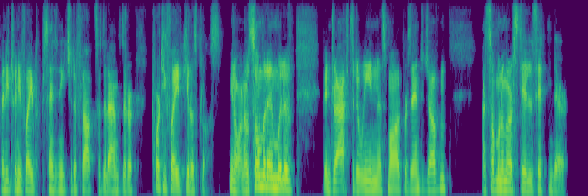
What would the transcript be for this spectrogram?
20, 25% in each of the flocks of the lambs that are 35 kilos plus. You know, now some of them will have been drafted a wean, a small percentage of them, and some of them are still sitting there.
